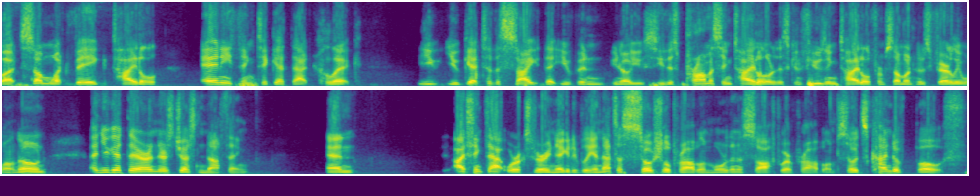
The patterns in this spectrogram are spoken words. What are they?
but somewhat vague title, anything to get that click. You, you get to the site that you've been, you know, you see this promising title or this confusing title from someone who's fairly well known, and you get there and there's just nothing. And I think that works very negatively, and that's a social problem more than a software problem. So it's kind of both.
